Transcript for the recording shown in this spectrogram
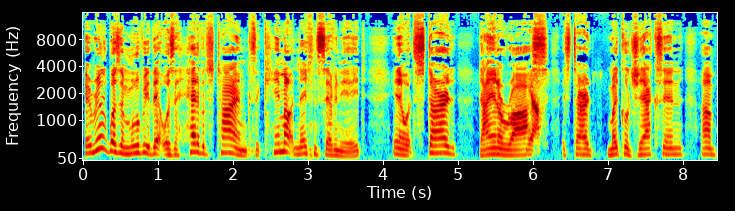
It really was a movie that was ahead of its time because it came out in 1978. You know, it starred Diana Ross. It starred Michael Jackson. Um,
